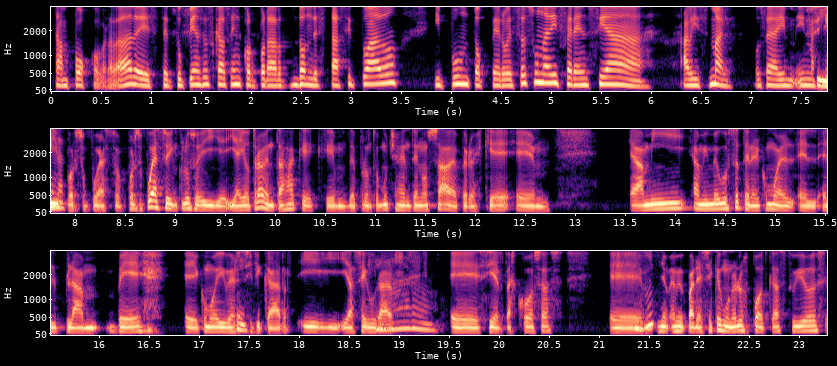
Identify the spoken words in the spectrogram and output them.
tampoco, ¿verdad? Este, tú piensas que vas a incorporar donde está situado y punto, pero esa es una diferencia abismal. O sea, imagínate. Sí, por supuesto, por supuesto, incluso, y, hay otra ventaja que, que, de pronto mucha gente no sabe, pero es que em, a, mí, a mí me gusta tener como el, el, plan B, eh, como diversificar y, asegurar eh, ciertas cosas. Eh, me parece que en uno de los podcasts tuyos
